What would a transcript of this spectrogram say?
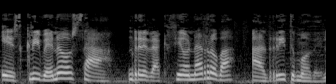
Escríbenos a redacción arroba al ritmo del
